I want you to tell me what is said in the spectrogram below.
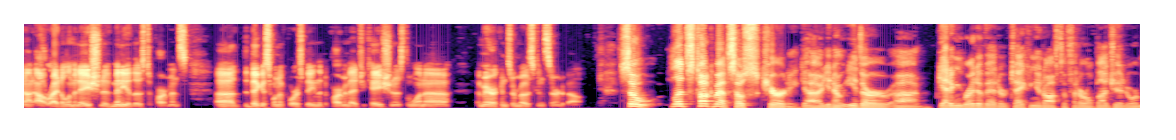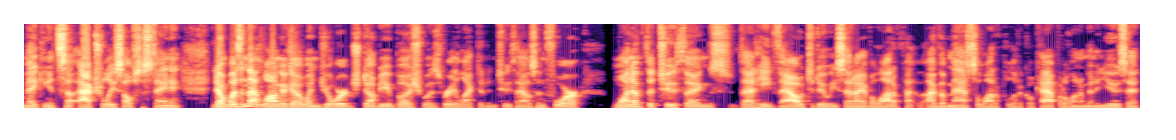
not outright elimination of many of those departments. Uh, the biggest one, of course, being the Department of Education, is the one uh, Americans are most concerned about. So let's talk about Social Security. Uh, you know, either uh, getting rid of it or taking it off the federal budget or making it so- actually self-sustaining. You know, wasn't that long ago when George W. Bush was reelected in 2004. One of the two things that he vowed to do, he said, "I have a lot of, I've amassed a lot of political capital, and I'm going to use it."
